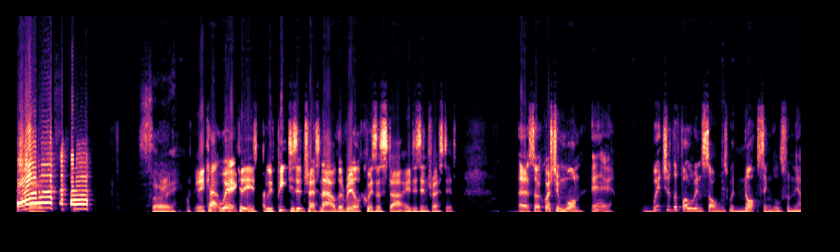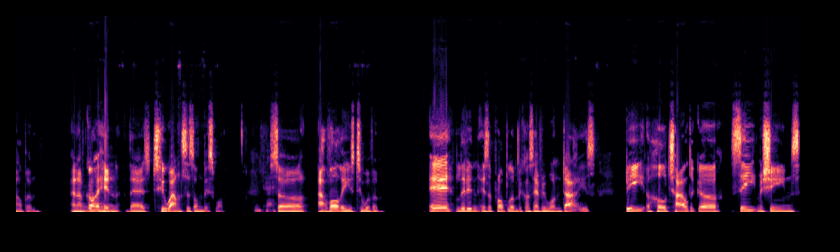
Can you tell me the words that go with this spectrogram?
Sorry. He can't wait. Can he? We've piqued his interest now. The real quiz has started. He's interested. Uh, so, question one A. Which of the following songs were not singles from the album? And I've got a hint. There's two answers on this one. okay. So, out of all these, two of them. A. Living is a problem because everyone dies. B. A whole child ago. C. Machines.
